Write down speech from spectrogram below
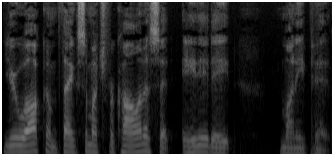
You're welcome. Thanks so much for calling us at 888 Money Pit.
